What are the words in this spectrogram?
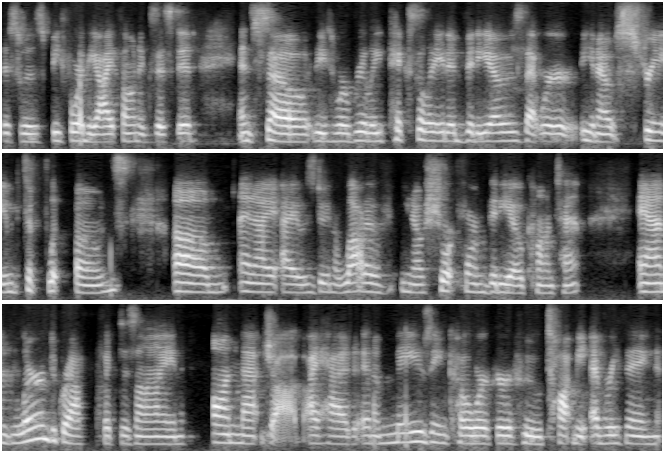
This was before the iPhone existed. And so these were really pixelated videos that were, you know, streamed to flip phones. Um, and I, I was doing a lot of you know short form video content and learned graphic design on that job. I had an amazing coworker who taught me everything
